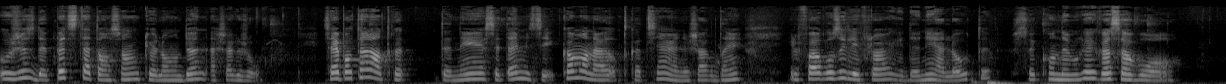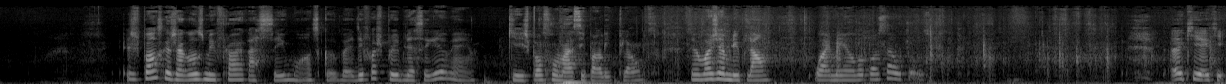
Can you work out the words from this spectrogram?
ou juste de petites attentions que l'on donne à chaque jour. C'est important d'entretenir cette amitié. Comme on entretient un jardin, il faut arroser les fleurs et donner à l'autre ce qu'on aimerait recevoir. Je pense que j'arrose mes fleurs assez, moi, en tout cas. Ben, des fois, je peux les blesser, là, mais... Ok, je pense qu'on a assez parlé de plantes. mais moi, j'aime les plantes. Ouais, mais on va passer à autre chose. Ok, ok.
